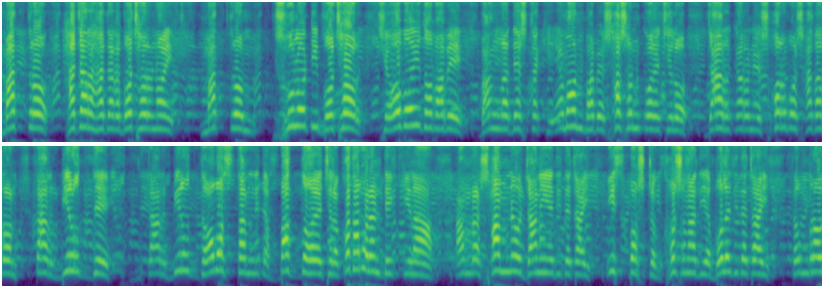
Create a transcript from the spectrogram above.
মাত্র হাজার হাজার বছর নয় মাত্র ষোলোটি বছর সে অবৈধভাবে বাংলাদেশটাকে এমনভাবে শাসন করেছিল, যার কারণে সর্বসাধারণ তার বিরুদ্ধে তার বিরুদ্ধে অবস্থান নিতে বাধ্য হয়েছিল। কথা বলেন ঠিক কিনা? আমরা সামনেও জানিয়ে দিতে চাই, স্পষ্ট ঘোষণা দিয়ে বলে দিতে চাই, তোমরাও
